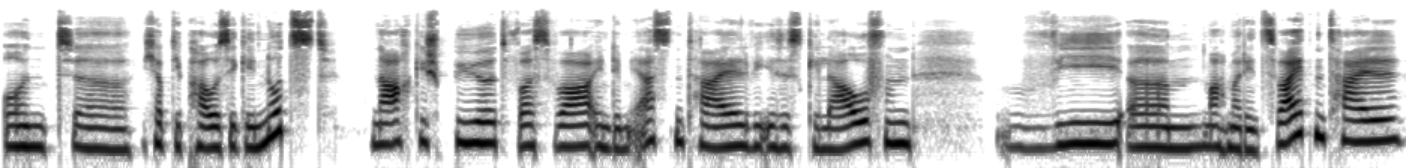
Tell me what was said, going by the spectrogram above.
Und äh, ich habe die Pause genutzt, nachgespürt, was war in dem ersten Teil, wie ist es gelaufen, wie ähm, machen wir den zweiten Teil,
